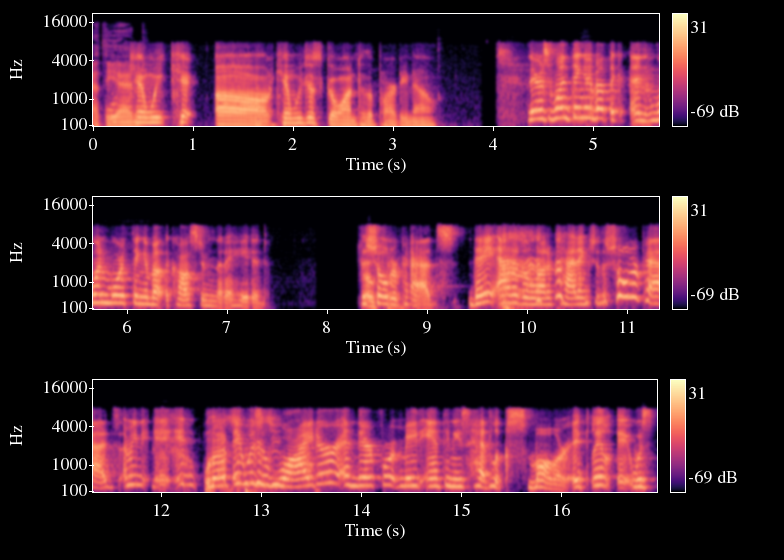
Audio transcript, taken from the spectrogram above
at the end. Can we? Can, oh, can we just go on to the party now? There's one thing about the and one more thing about the costume that I hated. The Okay. shoulder pads. They added a lot of padding to the shoulder pads. I mean, it, it, Well, it was you- wider and therefore it made Anthony's head look smaller. It it, it was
